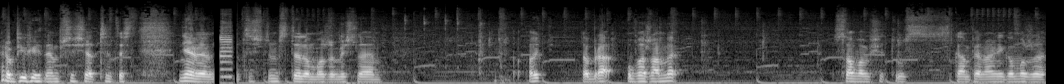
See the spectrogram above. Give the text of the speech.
robił jeden przysiad czy coś, nie wiem, coś w tym stylu może myślałem. Oj, dobra, uważamy. Sowam się tu z kampia na niego, może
